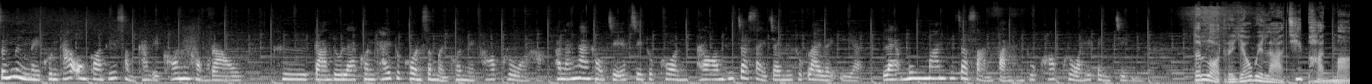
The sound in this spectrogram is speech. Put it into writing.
ซึ่งหนึ่งในคุณค่าองค์กรที่สำคัญอีกข้อนึงของเรา คือการดูแลคนไข้ทุกคนเสมือนคนในครอบครัวค่ะ พนักงานของ GFC ทุกคนพร้อมที่จะใส่ใจในทุกรายละเอียด และมุ่งมั่นที่จะสานฝันของทุกครอบครัวให้เป็นจริง ตลอดระยะเวลาที่ผ่านมา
